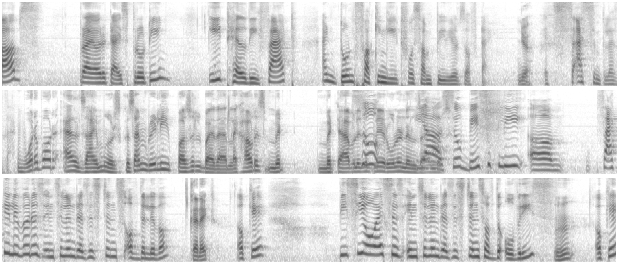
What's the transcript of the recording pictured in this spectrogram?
carbs, prioritize protein, eat healthy fat, and don't fucking eat for some periods of time. yeah. It's as simple as that. What about Alzheimer's? Because I'm really puzzled by that. Like, how does met- metabolism play a role in Alzheimer's? Yeah, so basically, um, fatty liver is insulin resistance of the liver. Correct. Okay. PCOS is insulin resistance of the ovaries. Mm-hmm. Okay.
